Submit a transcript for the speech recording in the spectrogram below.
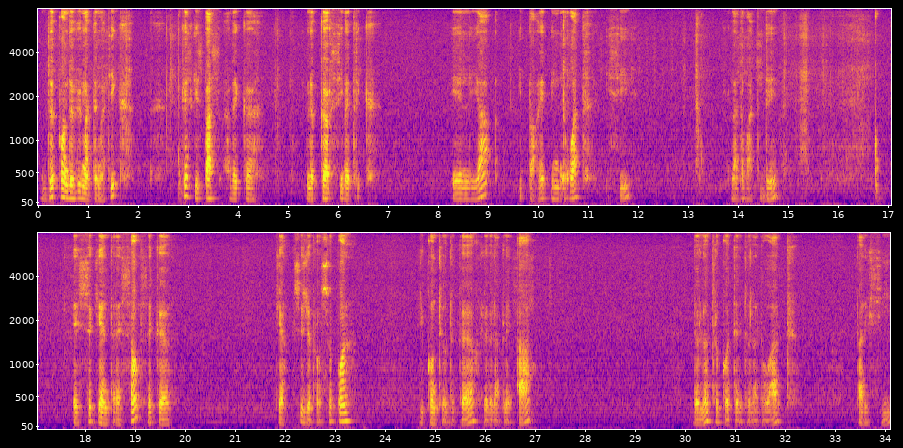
De point de vue mathématique, qu'est-ce qui se passe avec euh, le cœur symétrique? Il y a, il paraît, une droite la droite D, et ce qui est intéressant, c'est que Tiens, si je prends ce point du contour de cœur, je vais l'appeler A. De l'autre côté de la droite, par ici,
